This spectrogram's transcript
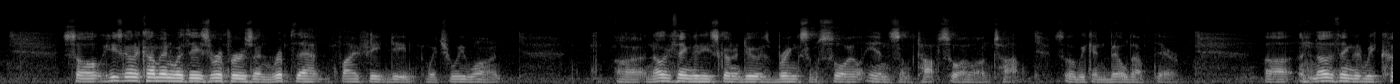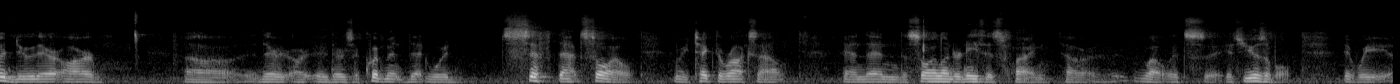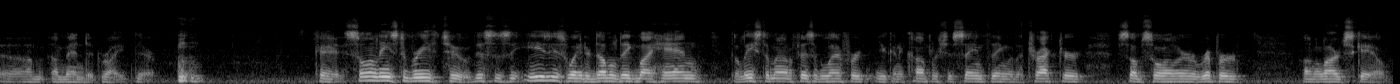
So he's going to come in with these rippers and rip that five feet deep, which we want. Uh, another thing that he's going to do is bring some soil in, some topsoil on top, so that we can build up there. Uh, another thing that we could do, there are uh, there are there's equipment that would sift that soil, and we take the rocks out, and then the soil underneath is fine. Uh, well, it's it's usable if we uh, amend it right there. okay, soil needs to breathe too. This is the easiest way to double dig by hand. The least amount of physical effort. You can accomplish the same thing with a tractor, subsoiler, ripper on a large scale.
